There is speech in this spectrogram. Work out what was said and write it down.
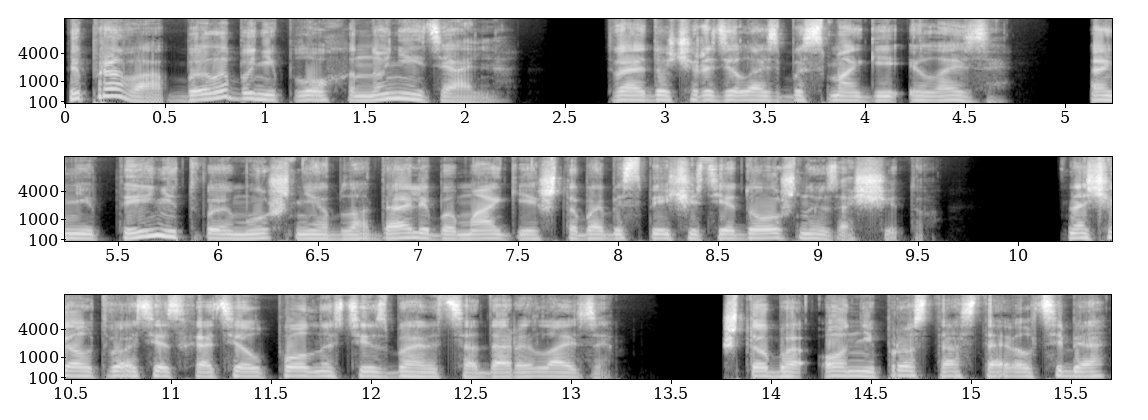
Ты права, было бы неплохо, но не идеально. Твоя дочь родилась бы с магией Элайзы а ни ты, ни твой муж не обладали бы магией, чтобы обеспечить ей должную защиту. Сначала твой отец хотел полностью избавиться от дары Лайзы, чтобы он не просто оставил тебя,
